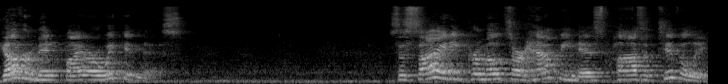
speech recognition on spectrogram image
government by our wickedness. Society promotes our happiness positively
